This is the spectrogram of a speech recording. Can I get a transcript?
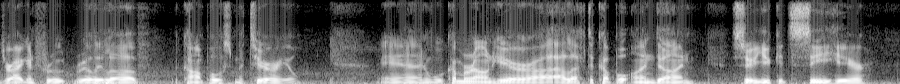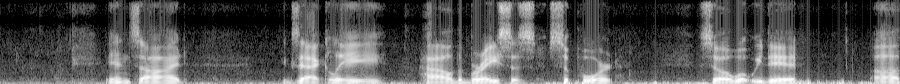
Dragon fruit really love the compost material. And we'll come around here. Uh, I left a couple undone so you could see here inside exactly how the braces support. So what we did, uh,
